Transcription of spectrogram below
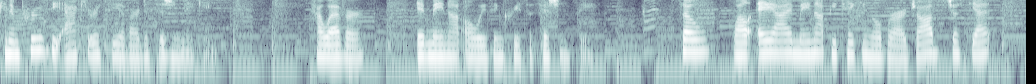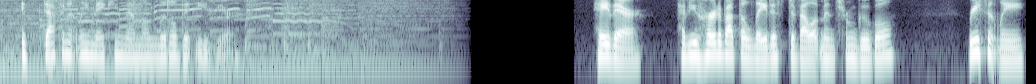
can improve the accuracy of our decision making. However, it may not always increase efficiency. So, while AI may not be taking over our jobs just yet, it's definitely making them a little bit easier. Hey there, have you heard about the latest developments from Google? Recently,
